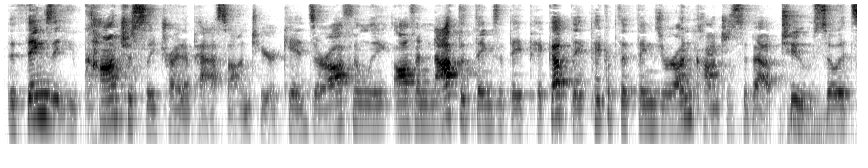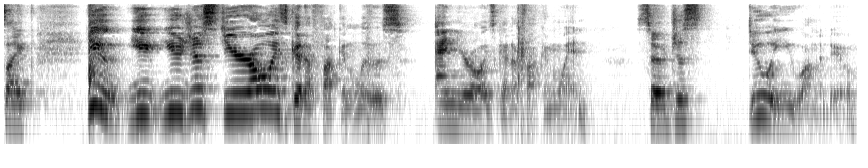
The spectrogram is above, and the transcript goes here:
the things that you consciously try to pass on to your kids are often often not the things that they pick up. They pick up the things you're unconscious about too. So it's like you you you just you're always gonna fucking lose and you're always gonna fucking win. So just do what you want to do.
